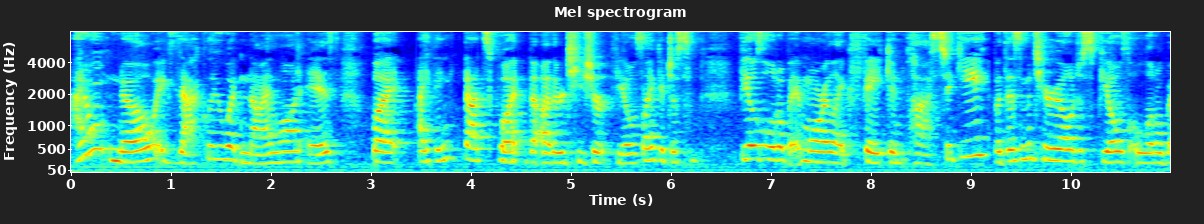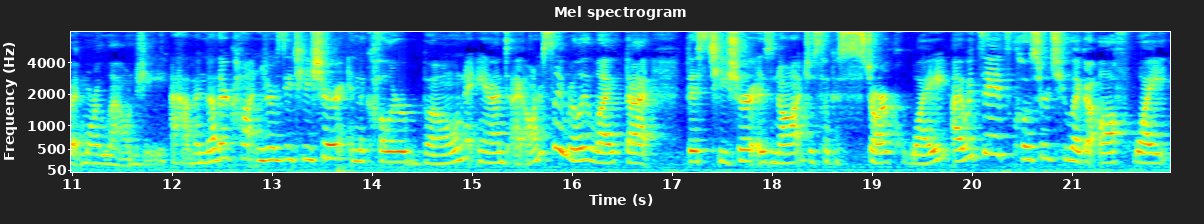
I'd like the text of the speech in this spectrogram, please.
I don't know exactly what nylon is, but I think that's what the other t-shirt feels like. It just feels a little bit more like fake and plasticky, but this material just feels a little bit more loungy. I have another cotton jersey t-shirt in the color bone, and I honestly really like that this t-shirt is not just like a stark white. I would say it's closer to like an off-white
